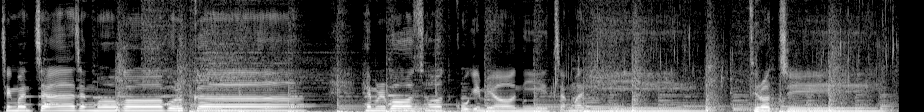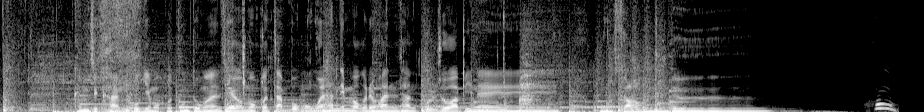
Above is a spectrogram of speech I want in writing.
쟁반 짜장 먹어볼까? 해물버섯 고기면이 짱 많이. 들었지? 큼직한 고기 먹고 통통한 새우 먹고 짬뽕 국물 한 입 먹으니 환상 꿀조합이네. 홍사운드 홍.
